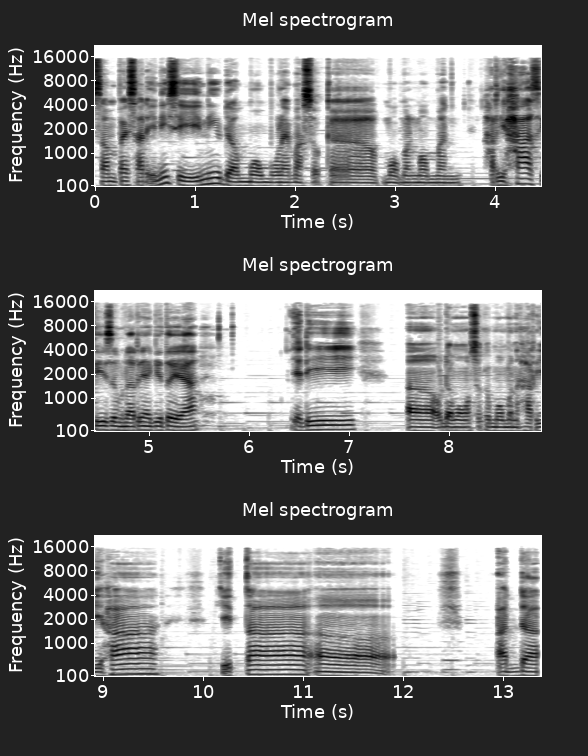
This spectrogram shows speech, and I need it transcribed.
sampai saat ini sih ini udah mau mulai masuk ke momen-momen hari H sih sebenarnya gitu ya. Jadi eh, udah mau masuk ke momen hari H kita eh, ada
